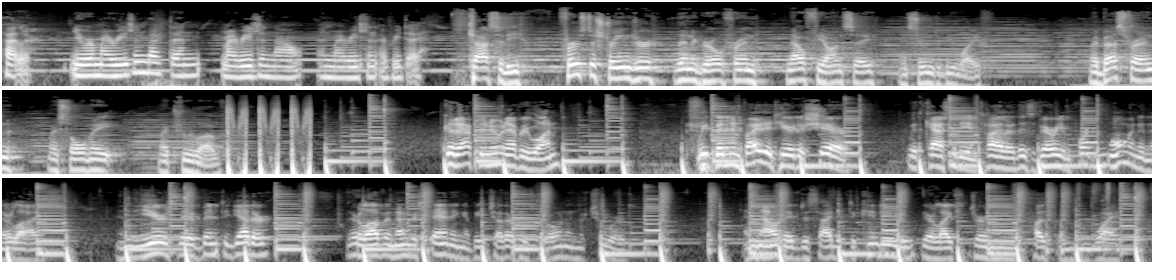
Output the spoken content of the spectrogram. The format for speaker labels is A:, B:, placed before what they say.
A: Tyler, you were my reason back then, my reason now, and my reason every day.
B: Cassidy, first a stranger, then a girlfriend, now fiance, and soon to be wife. My best friend, my soulmate, my true love.
C: Good afternoon, everyone. We've been invited here to share with Cassidy and Tyler this very important moment in their lives. In the years they have been together, their love and understanding of each other has grown and matured. Now they've decided to continue their life's journey as husband and wife.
